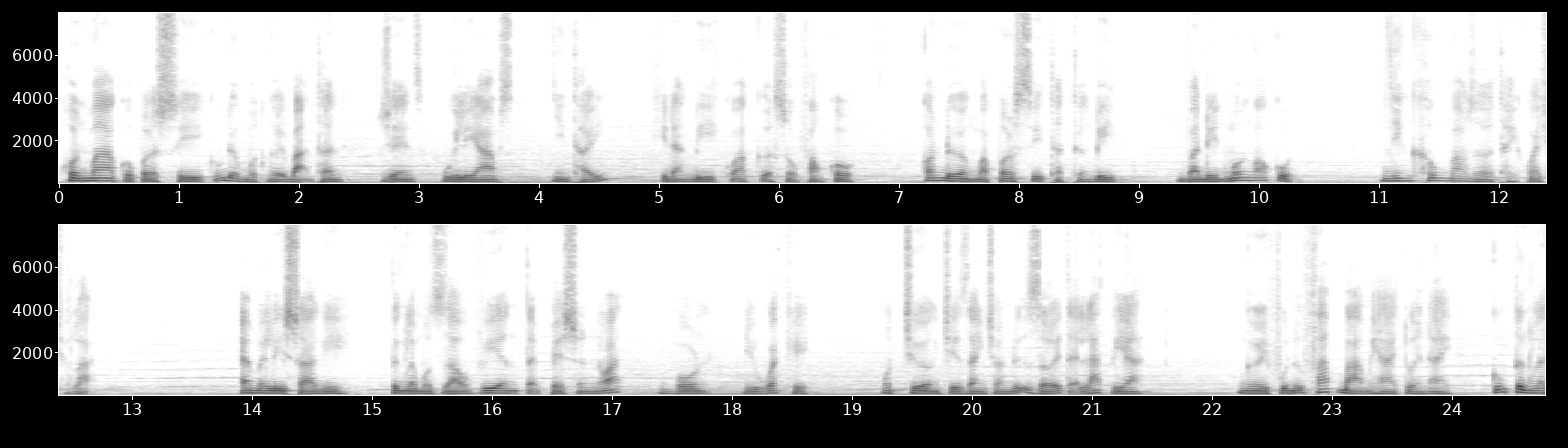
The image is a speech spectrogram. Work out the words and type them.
Hồn ma của Percy cũng được một người bạn thân James Williams nhìn thấy khi đang đi qua cửa sổ phòng cô con đường mà Percy thật thường đi và đến mỗi ngõ cụt, nhưng không bao giờ thấy quay trở lại. Emily Sagi từng là một giáo viên tại Pesenot von Neuwecke, một trường chỉ dành cho nữ giới tại Latvia. Người phụ nữ Pháp 32 tuổi này cũng từng là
